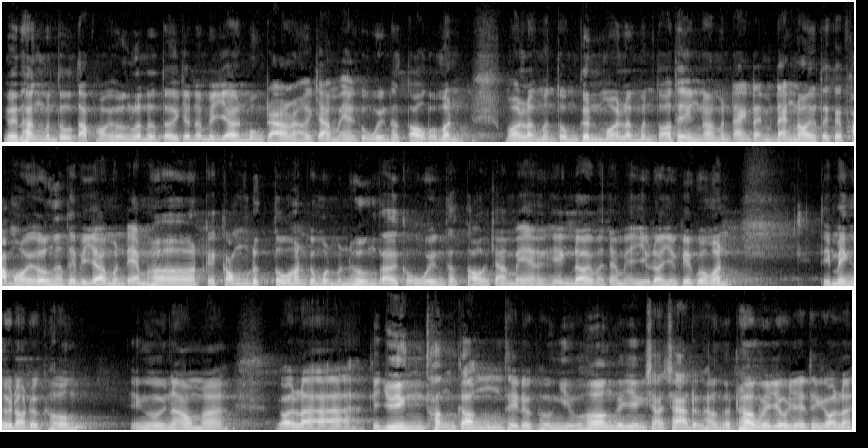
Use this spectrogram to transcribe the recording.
Người thân mình tu tập hồi hướng lên từ từ cho nên bây giờ mình muốn trả nợ cha mẹ của quyền thất tổ của mình. Mỗi lần mình tụng kinh mỗi lần mình tọa thiền đó mình đang mình đang nói tới cái phẩm hồi hướng đó, thì bây giờ mình đem hết cái công đức tu hành của mình mình hướng tới củ quyền thất tổ cha mẹ hiện đời và cha mẹ nhiều đời nhiều kiếp của mình. Thì mấy người đó được hưởng. Thì người nào mà gọi là cái duyên thân cận thì được hưởng nhiều hơn cái duyên xa xa được hưởng ít hơn. Ví dụ vậy thì gọi là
